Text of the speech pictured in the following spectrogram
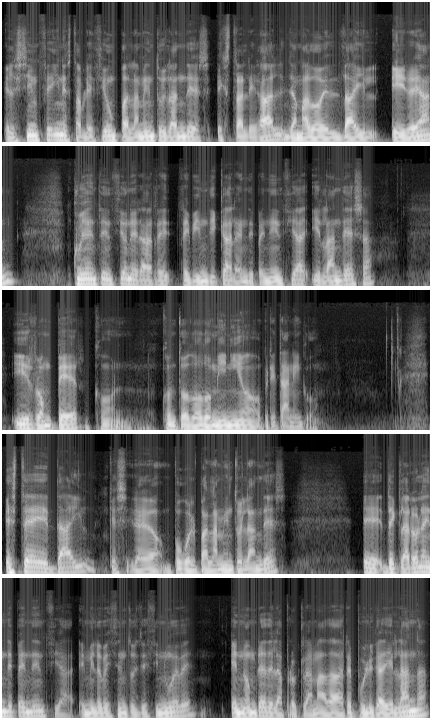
el Sinn Féin estableció un Parlamento irlandés extralegal llamado el Dáil Éireann, cuya intención era re- reivindicar la independencia irlandesa y romper con, todo dominio británico. Este Dáil, que sería un poco el Parlamento irlandés, eh, declaró la independencia en 1919 en nombre de la proclamada República de Irlanda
